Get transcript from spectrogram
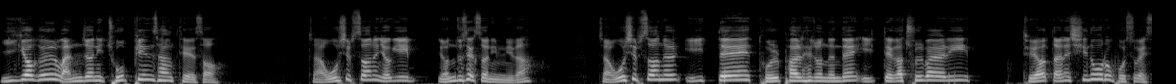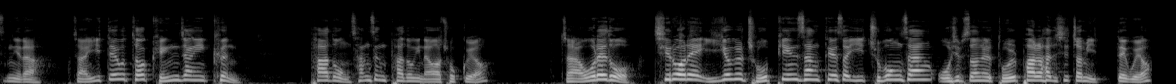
이격을 완전히 좁힌 상태에서 자, 50선은 여기 연두색 선입니다. 자, 50선을 이때 돌파를 해줬는데 이때가 출발이 되었다는 신호로 볼 수가 있습니다. 자, 이때부터 굉장히 큰 파동, 상승 파동이 나와줬고요. 자, 올해도 7월에 이격을 좁힌 상태에서 이 주봉상 50선을 돌파를 한 시점이 이때고요.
